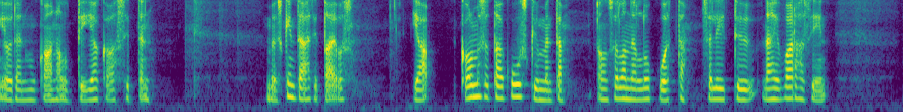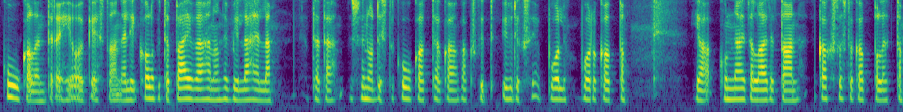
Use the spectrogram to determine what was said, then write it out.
joiden mukaan haluttiin jakaa sitten myöskin tähtitaivas. Ja 360 on sellainen luku, että se liittyy näihin varhaisiin kuukalentereihin oikeastaan. Eli 30 päivää on hyvin lähellä tätä synodista kuukautta, joka on 29,5 vuorokautta. Ja kun näitä laitetaan 12 kappaletta,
